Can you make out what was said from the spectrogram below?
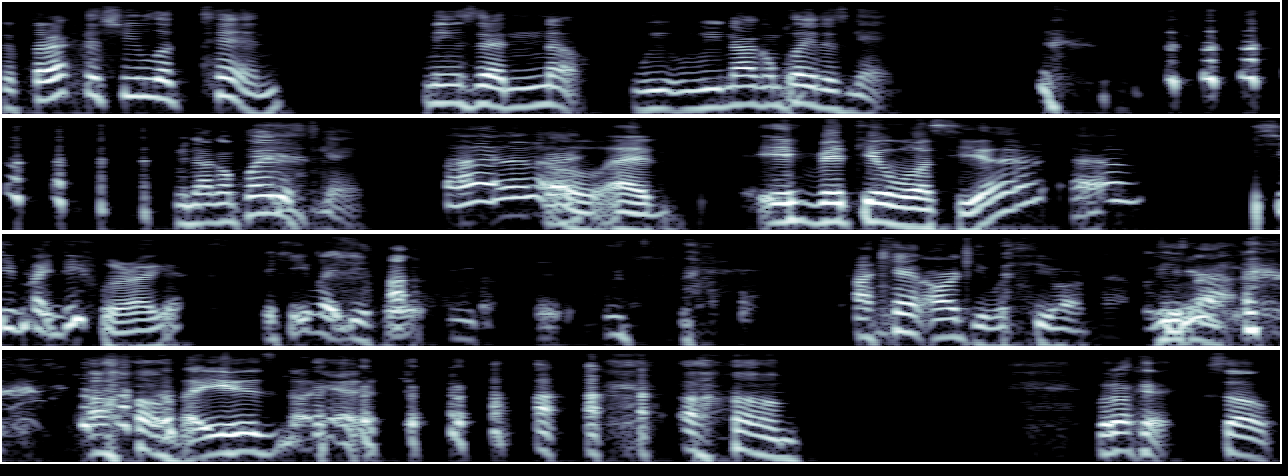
The fact that she looked 10 means that no, we we're not gonna play this game. we're not gonna play this game. I don't Okay. know. And if Matthew was here, um, she might differ, I guess. He might differ. I, I can't argue with you on that, but he's not Yeah. here. Um, but he's not here. um, but okay, so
